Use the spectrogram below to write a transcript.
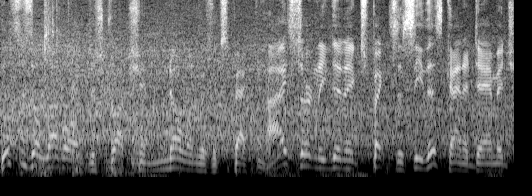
This is a level of destruction no one was expecting. I certainly didn't expect to see this kind of damage.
